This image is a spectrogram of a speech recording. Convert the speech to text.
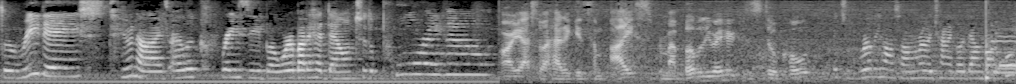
three days, two nights. I look crazy, but we're about to head down to the pool right now. All right, yeah. So I had to get some ice for my bubbly right here because it's still cold. It's really hot, so I'm really trying to go down to the pool.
